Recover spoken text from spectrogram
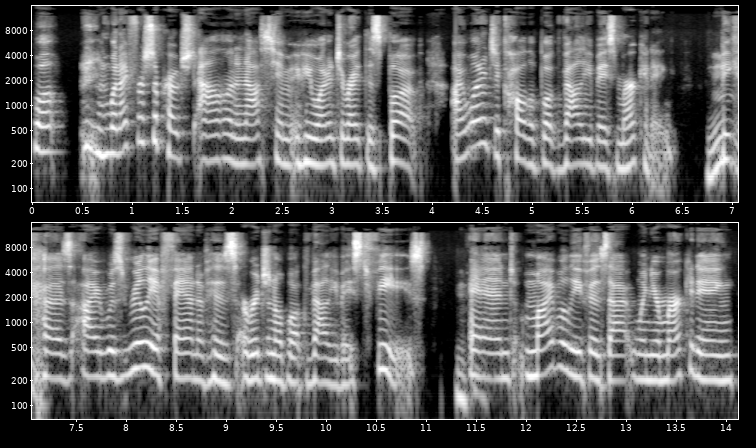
Well, when I first approached Alan and asked him if he wanted to write this book, I wanted to call the book Value-Based Marketing mm. because I was really a fan of his original book, Value Based Fees. Mm-hmm. And my belief is that when your marketing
